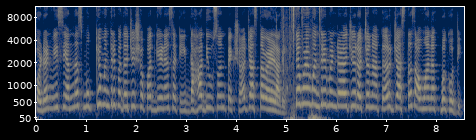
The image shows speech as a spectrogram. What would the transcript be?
फडणवीस यांनाच मुख्यमंत्रीपदाची शपथ घेण्यासाठी दहा दिवसांपेक्षा जास्त वेळ लागला. त्यामुळे मंत्रिमंडळाची रचना तर जास्तच आव्हानात्मक होती.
